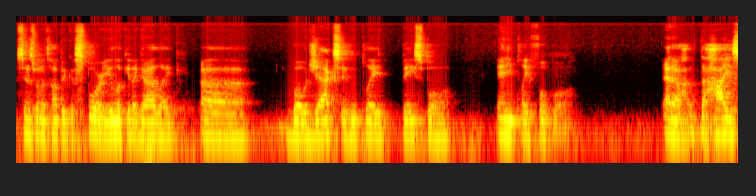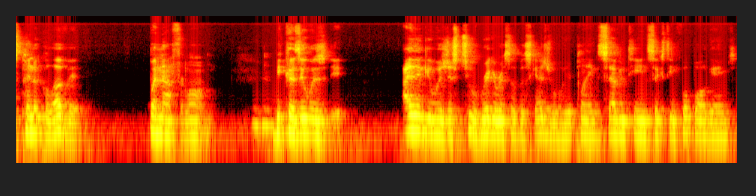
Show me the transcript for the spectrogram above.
since we're on the topic of sport, you look at a guy like uh, Bo Jackson who played baseball, and he played football at a, the highest pinnacle of it, but not for long Mhm. because it was I think it was just too rigorous of a schedule. You're playing 17, 16 football games,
